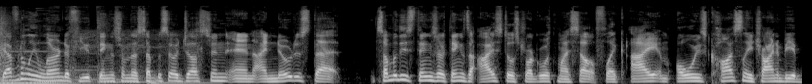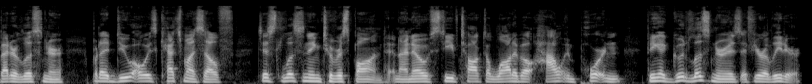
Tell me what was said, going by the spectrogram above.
Definitely learned a few things from this episode, Justin, and I noticed that some of these things are things that I still struggle with myself. Like I am always constantly trying to be a better listener, but I do always catch myself just listening to respond. And I know Steve talked a lot about how important being a good listener is if you're a leader.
